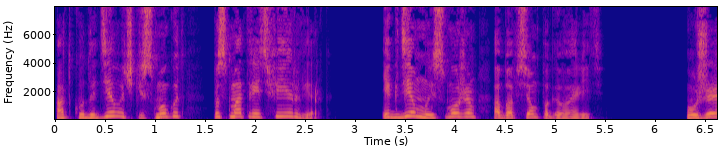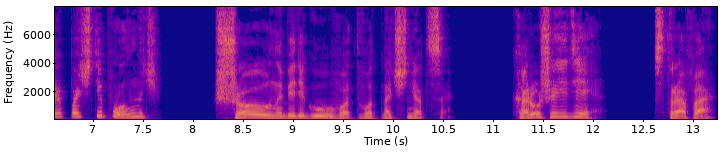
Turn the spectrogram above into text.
откуда девочки смогут посмотреть фейерверк, и где мы сможем обо всем поговорить. Уже почти полночь. Шоу на берегу вот-вот начнется. Хорошая идея. Страфа,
